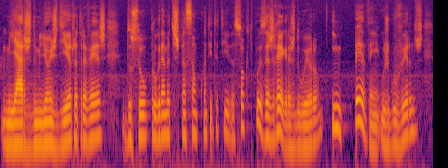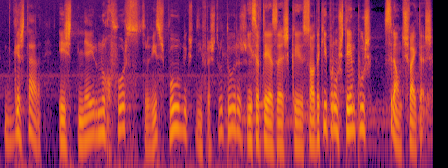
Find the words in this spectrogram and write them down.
milhares de milhões de euros através do seu programa de expansão quantitativa. Só que depois as regras do euro impedem os governos de gastar este dinheiro no reforço de serviços públicos, de infraestruturas. Incertezas que só daqui por uns tempos serão desfeitas.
